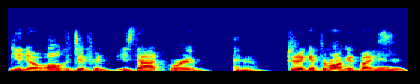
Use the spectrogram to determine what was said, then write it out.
you know, all the different, is that, or I don't know, did I get the wrong advice?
